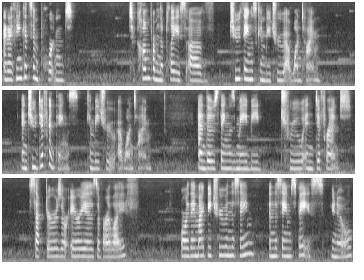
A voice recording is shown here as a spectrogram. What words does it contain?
And I think it's important to come from the place of two things can be true at one time, and two different things can be true at one time. And those things may be true in different sectors or areas of our life, or they might be true in the same in the same space, you know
